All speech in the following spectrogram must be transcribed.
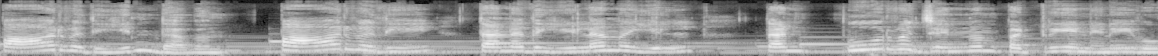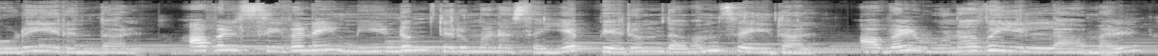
பார்வதியின் தவம். பார்வதி தனது இளமையில் தன் பூர்வ ஜென்மம் பற்றிய நினைவோடு இருந்தாள். அவள் சிவனை மீண்டும் திருமணம் செய்ய பெரும் தவம் செய்தாள். அவள் உணவு இல்லாமல்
